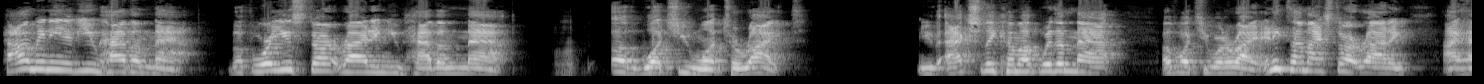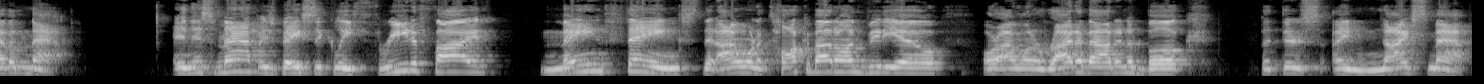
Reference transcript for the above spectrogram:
How many of you have a map? Before you start writing, you have a map of what you want to write. You've actually come up with a map of what you want to write. Anytime I start writing, I have a map. And this map is basically three to five main things that I want to talk about on video or I want to write about in a book. But there's a nice map.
